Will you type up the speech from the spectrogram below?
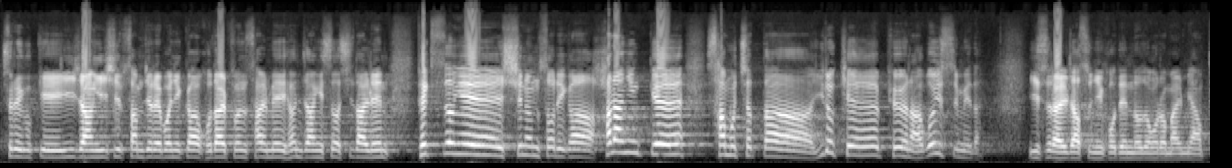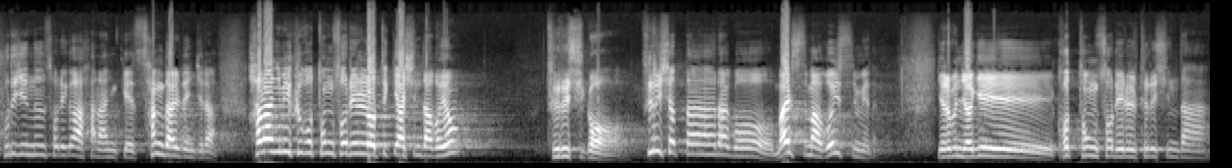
출애굽기 2장 23절에 보니까 고달픈 삶의 현장에서 시달린 백성의 신음소리가 하나님께 사무쳤다 이렇게 표현하고 있습니다. 이스라엘 자손이 고된 노동으로 말미암아 부르짖는 소리가 하나님께 상달된지라 하나님이 그 고통 소리를 어떻게 하신다고요? 들으시고 들으셨다라고 말씀하고 있습니다. 여러분 여기 고통 소리를 들으신다.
